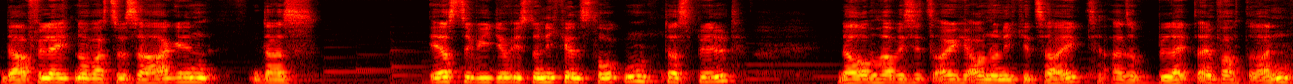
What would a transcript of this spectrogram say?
Da vielleicht noch was zu sagen. Das erste Video ist noch nicht ganz trocken, das Bild. Darum habe ich es jetzt euch auch noch nicht gezeigt. Also bleibt einfach dran.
